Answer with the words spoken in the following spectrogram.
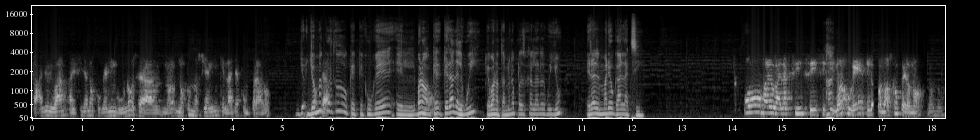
fallo, Iván, ahí sí ya no jugué ninguno, o sea, no, no conocí a alguien que la haya comprado. Yo, yo me acuerdo que, jugué el, bueno, que, era del Wii, que bueno, también lo puedes jalar al Wii U, era el Mario Galaxy. Oh, Mario Galaxy, sí, sí, sí, ah. no lo jugué, sí lo conozco, pero no, no, no.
